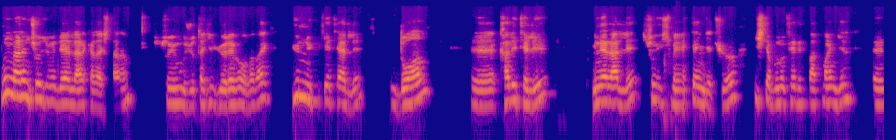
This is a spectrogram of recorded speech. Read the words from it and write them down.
Bunların çözümü değerli arkadaşlarım, suyun vücuttaki görevi olarak günlük yeterli, doğal, e, kaliteli, mineralli su içmekten geçiyor. İşte bunu Ferit Batmangil e,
